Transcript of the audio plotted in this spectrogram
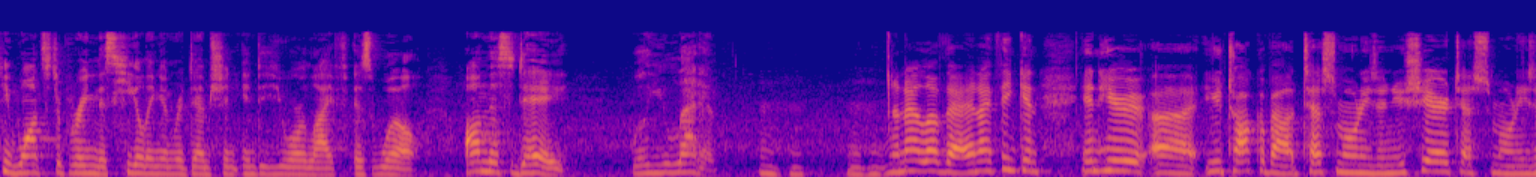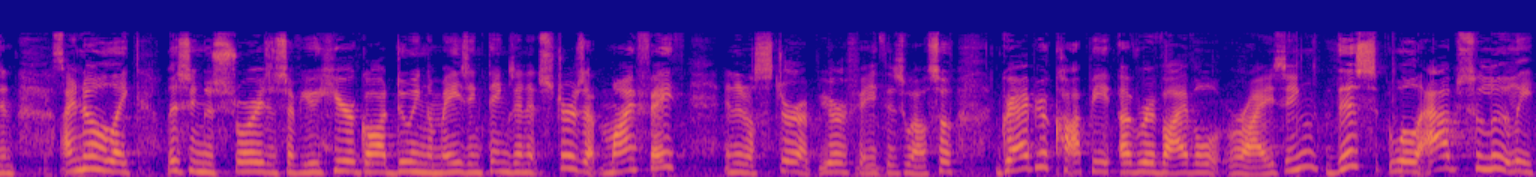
he wants to bring this healing and redemption into your life as well. On this day, will you let him? Mm-hmm. And I love that. And I think in in here uh, you talk about testimonies and you share testimonies. And I know, like listening to stories and stuff, you hear God doing amazing things, and it stirs up my faith, and it'll stir up your faith as well. So grab your copy of Revival Rising. This will absolutely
